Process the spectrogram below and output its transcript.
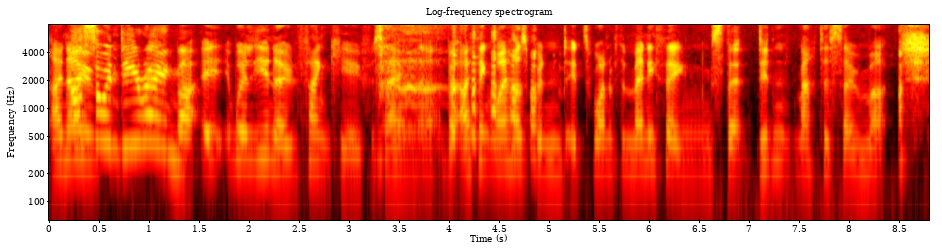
I know. That's so endearing. But it, well, you know, thank you for saying that. But I think my husband, it's one of the many things that didn't matter so much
